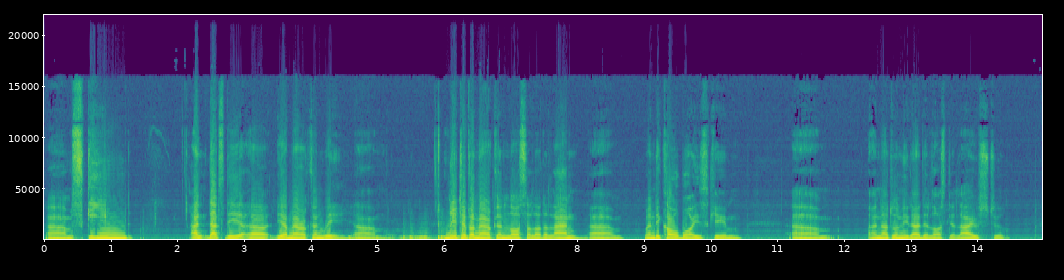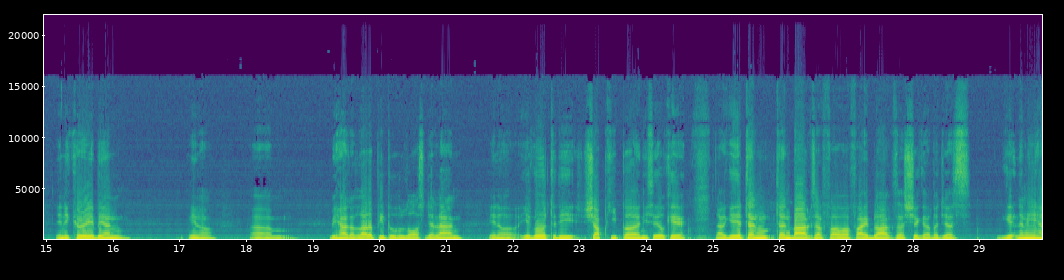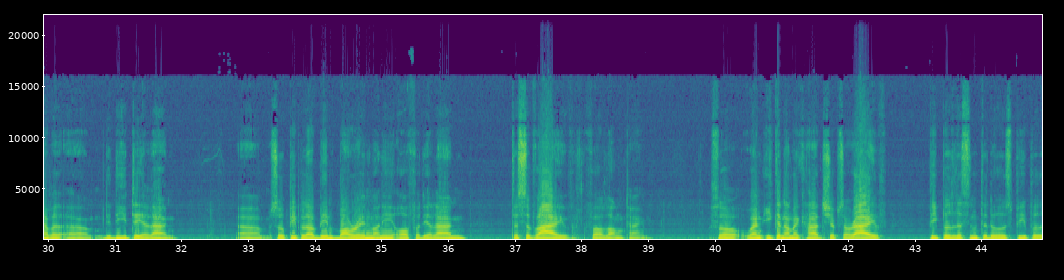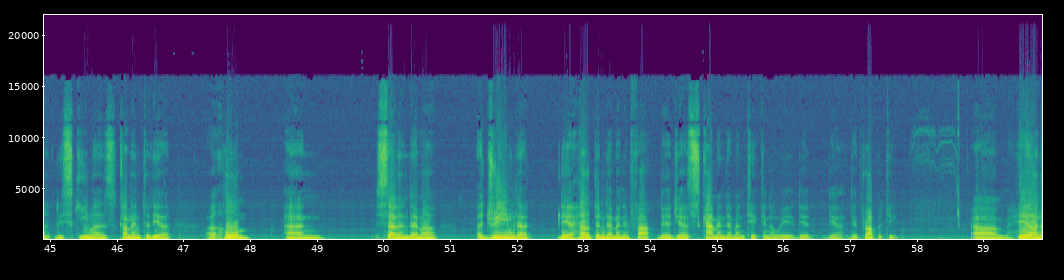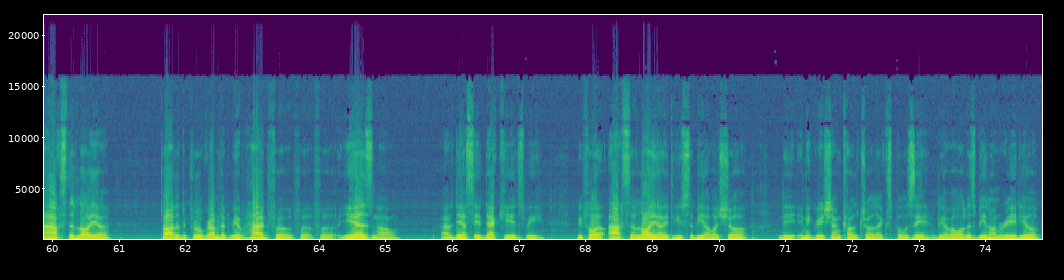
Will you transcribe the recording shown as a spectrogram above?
um, schemed, and that's the uh, the American way. Um, Native American lost a lot of land um, when the cowboys came, um, and not only that, they lost their lives too. In the Caribbean, you know, um, we had a lot of people who lost their land. You know, you go to the shopkeeper and you say, "Okay, I'll give you 10, 10 bags of flour, five bags of sugar, but just get, let me have a um, the deed to your land." Um, so people have been borrowing money off of their land to survive for a long time. So when economic hardships arrive, people listen to those people, the schemers, come into their uh, home and selling them a, a dream that they are helping them, and in fact, they're just scamming them and taking away their, their, their property. Um, here on Ask the Lawyer, part of the program that we have had for, for, for years now, I dare say decades, we before Ask the Lawyer, it used to be our show, the Immigration Cultural Expose. We have always been on radio,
